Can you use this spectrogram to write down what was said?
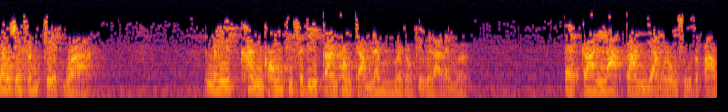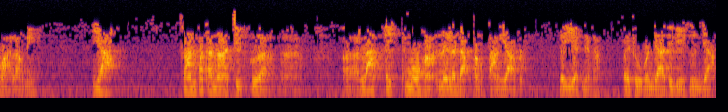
เราจะสังเกตว่า ในขั้นของทฤษฎีการท่องจำแล้วไม่ต้องเสียเวลาอะไรมาก แต่การละการอย่างลงสู่สภาวะเหล่านี้ ยากการพัฒนาจิตเพื่อละไอ้โมหะในระดับต่างๆอย่างละเอียดเนี่ยครับ ไปสู่ปัญญาที่ดีขึ้นยาก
